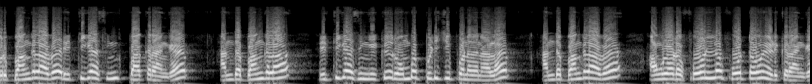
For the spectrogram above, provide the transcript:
ஒரு பங்களாவை ரித்திகா சிங் பார்க்குறாங்க. அந்த பங்களா ரித்திகா சிங்குக்கு ரொம்ப பிடிச்சு போனதுனால அந்த பங்களாவை அவங்களோட ஃபோனில் ஃபோட்டோவும் எடுக்கிறாங்க.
